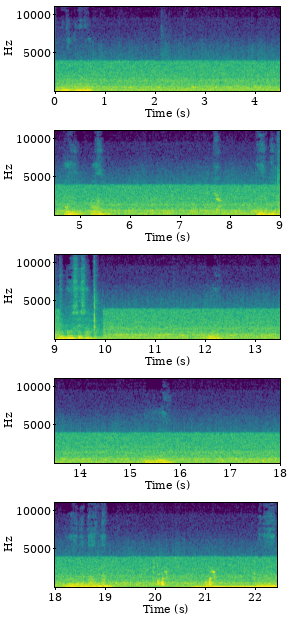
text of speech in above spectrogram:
Ano na, ano na? Oy, oy. Oy, may, may boses ah. Oy. Oy. Oy, dandahan lang. Ano yan?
